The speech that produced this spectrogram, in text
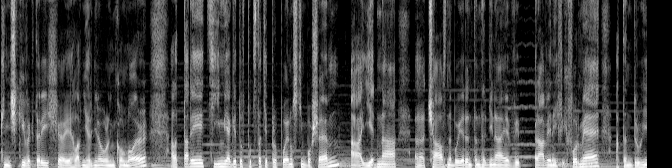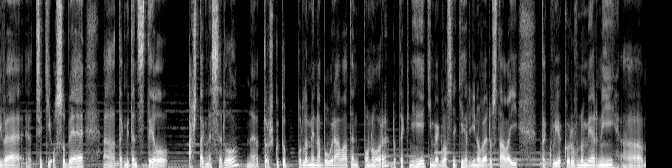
knížky, ve kterých je hlavní hrdinou Lincoln Lawyer, ale tady tím, jak je to v podstatě propojeno s tím Bošem a jedna uh, část nebo jeden ten hrdina je vy, vyprávěný v ich formě a ten druhý ve třetí osobě, tak mi ten styl až tak nesedl. Ne, trošku to podle mě nabourává ten ponor do té knihy, tím, jak vlastně ti hrdinové dostávají takový jako rovnoměrný, uh,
